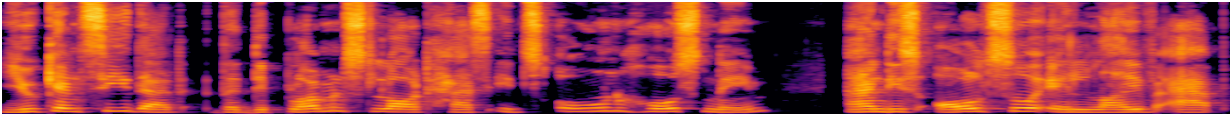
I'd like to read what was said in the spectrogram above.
you can see that the deployment slot has its own host name and is also a live app.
